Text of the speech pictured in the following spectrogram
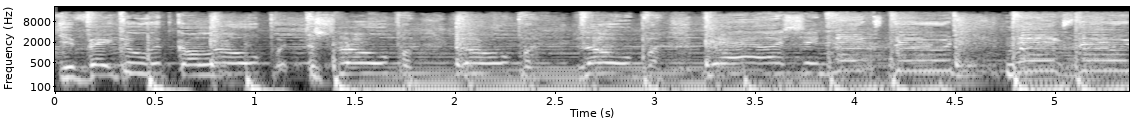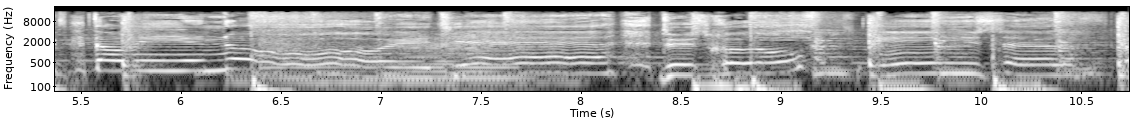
je weet hoe het kan lopen Dus lopen, lopen, lopen. Yeah, als je niks doet, niks doet Dan win je nooit, yeah. Dus geloof in jezelf. Eh.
